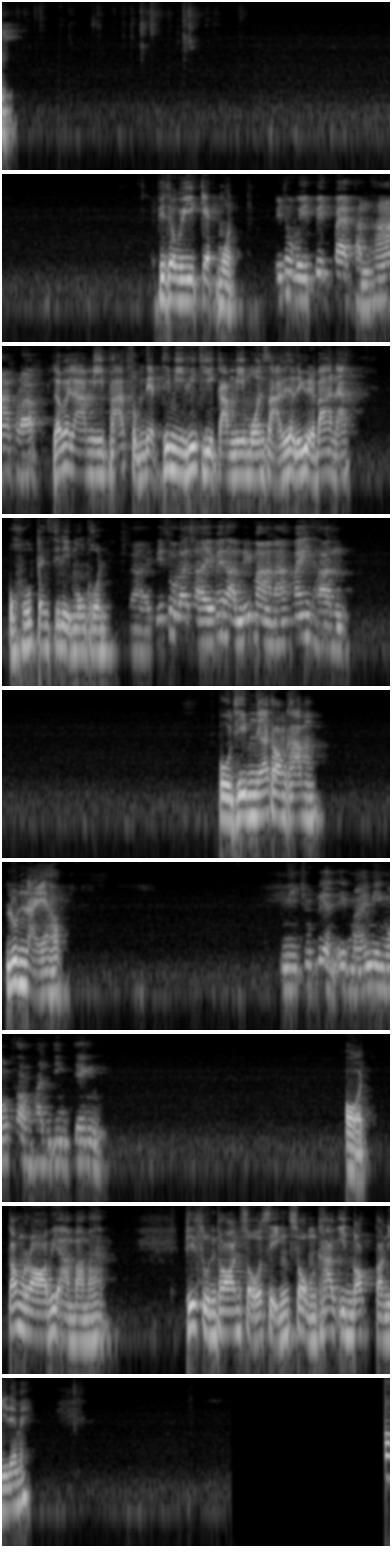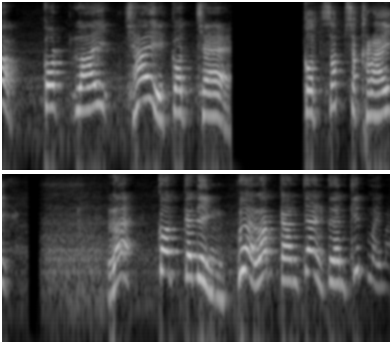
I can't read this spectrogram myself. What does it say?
พี่ทวีเก็บหมดพี่ทวีปิดแปดพันห้าครับ แล้วเวลามีพระสมเด็จที่มีพิธีกรรมมีมวลสารพิเศษอยู่ในบ้านนะ โอ้โห เป็นสิริมงคล ใช่พี่สุรชัยไม่ทันพี่มานะ ไม่ทัน ปู่ทิมเนื้อทองคำรุ่นไหนครับ มีชุดเหรียญอีกไหมมีงบสองพันจริงโอ้ต้องรอพี่อามบามาพี่สุนทรโสสิงห์ส่งข้าวอินบ็อกซ์ตอนนี้ได้ไหมกดไลค์ใช่กดแชร์ กด Subscribe และกดกระดิ่งเพื่อรับการแจ้งเตือนคลิปใหม่ๆ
